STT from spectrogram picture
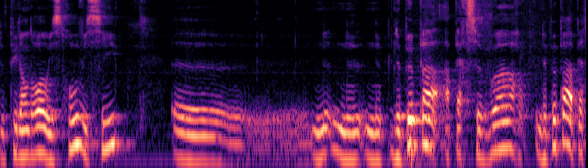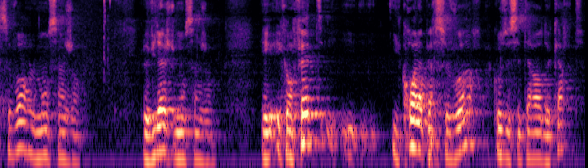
depuis l'endroit où il se trouve, ici, euh, ne, ne, peut pas apercevoir, ne peut pas apercevoir le Mont Saint-Jean le village du Mont-Saint-Jean. Et, qu'en fait, il, croit l'apercevoir à cause de cette erreur de carte.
